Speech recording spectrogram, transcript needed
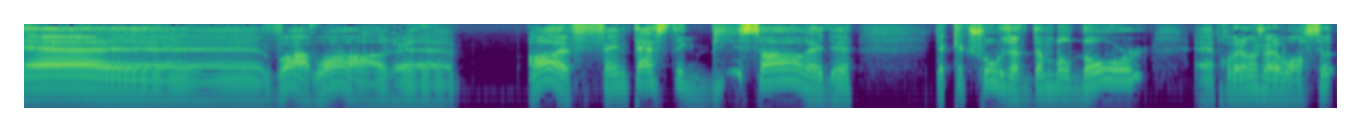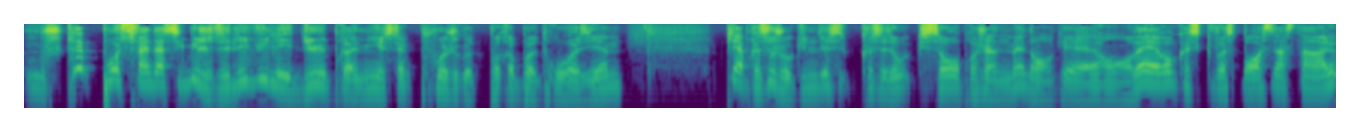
euh, va avoir, euh, ah, Fantastic Beasts sort de, de quelque chose of Dumbledore. Euh, probablement, je vais aller voir ça. Je suis très pas sur Fantastic Beasts. J'ai vu les deux premiers. Ça fait que pourquoi j'écoute pas le troisième? Puis après ça, j'ai aucune idée de ce qui sort prochainement. Donc, euh, on verra ce qui va se passer dans ce temps-là.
